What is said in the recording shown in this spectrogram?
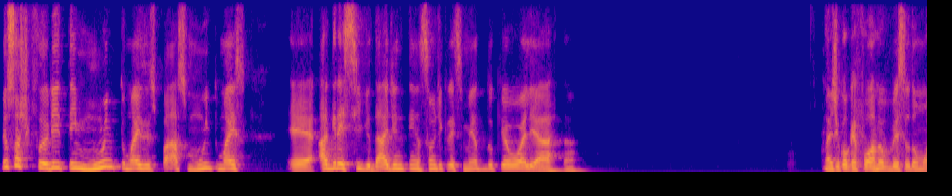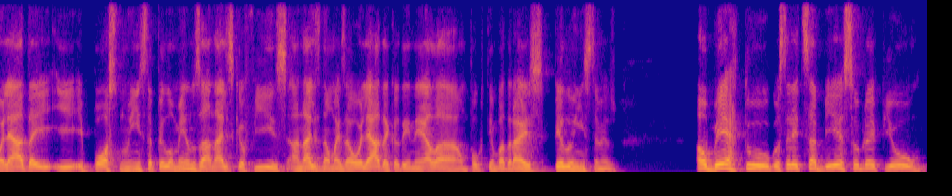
Eu só acho que a Fleury tem muito mais espaço, muito mais é, agressividade e intenção de crescimento do que o Aliar, tá? Mas de qualquer forma, eu vou ver se eu dou uma olhada e, e, e, posto no Insta, pelo menos a análise que eu fiz. A análise não, mas a olhada que eu dei nela um pouco tempo atrás, pelo Insta mesmo. Alberto, gostaria de saber sobre a IPO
